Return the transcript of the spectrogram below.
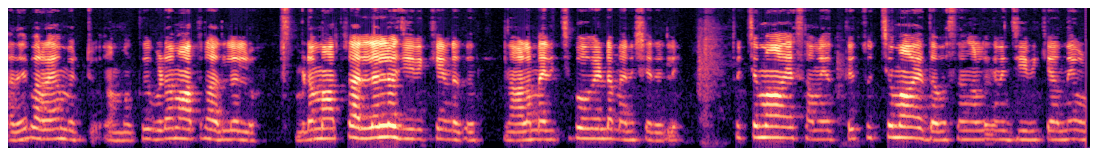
അതേ പറയാൻ പറ്റൂ. നമുക്ക് ഇവിടെ മാത്രം അല്ലല്ലോ. ഇവിടെ മാത്രം അല്ലല്ലോ ജീവിക്കേണ്ടത്. നാളെ മരിച്ചു പോകേണ്ട മനുഷ്യരല്ലേ? തുച്ഛമായ സമയത്ത് തുച്ഛമായ ദിവസങ്ങൾ ഇങ്ങനെ ജീവിക്കാന്നേ ഉള്ളൂ.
